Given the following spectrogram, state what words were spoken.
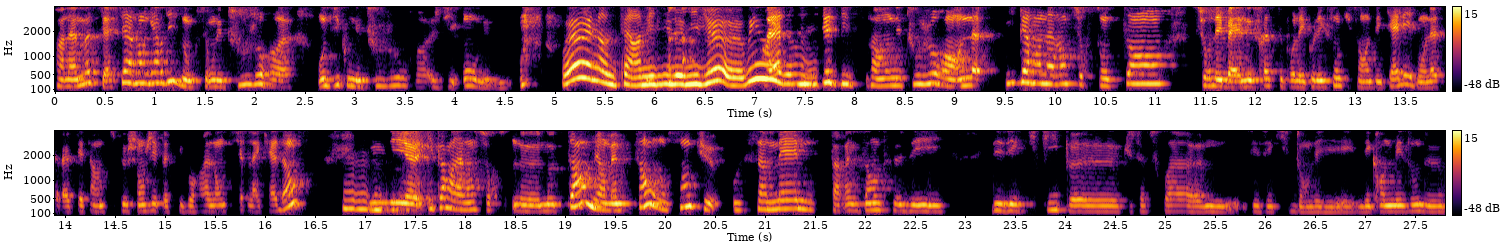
Enfin, la mode, c'est assez avant-gardiste, donc on est toujours. Euh, on dit qu'on est toujours. Euh, je dis on, mais. Ouais, ouais, non, c'est un milieu, le milieu. oui, oui. Ouais, non, dit, enfin, on est toujours en, hyper en avance sur son temps, sur les. Ben, ne serait-ce que pour les collections qui sont en décalé. Bon, là, ça va peut-être un petit peu changer parce qu'ils vont ralentir la cadence. Mmh, mais euh, hyper en avance sur le, nos temps, mais en même temps, on sent qu'au sein même, par exemple, des, des équipes, euh, que ce soit euh, des équipes dans les, les grandes maisons de,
